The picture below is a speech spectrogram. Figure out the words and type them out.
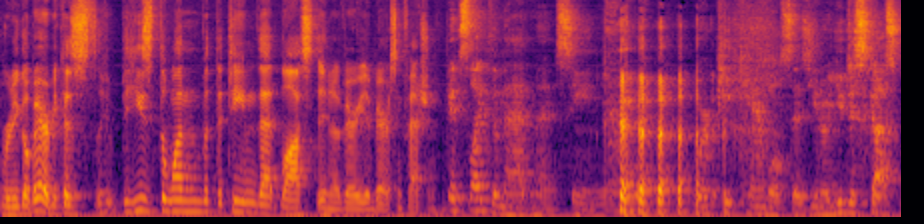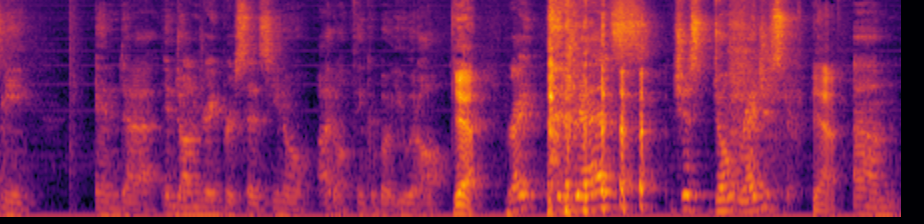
rudy gobert because he's the one with the team that lost in a very embarrassing fashion. It's like the Mad Men scene, you know, where, where Pete Campbell says, you know, you disgust me, and uh, and Don Draper says, you know, I don't think about you at all. yeah Right? The Jazz just don't register. yeah Um,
